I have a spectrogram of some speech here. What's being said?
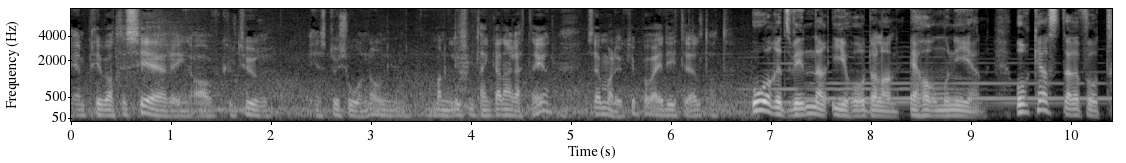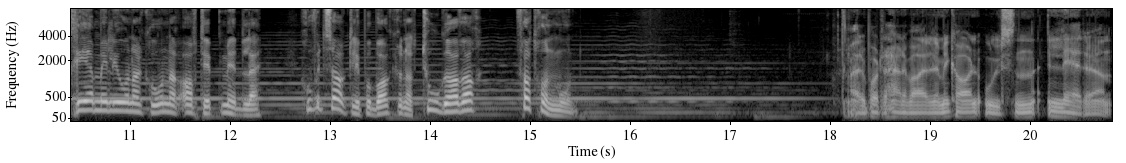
En privatisering av kulturinstitusjoner, om man liksom tenker den retningen, så er man jo ikke på vei dit i det hele tatt. Årets vinner i Hordaland er Harmonien. Orkesteret får tre millioner kroner av tippemiddelet, hovedsakelig på bakgrunn av to gaver fra Trond Moen. Reporter her var Mikael Olsen Lerøen.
